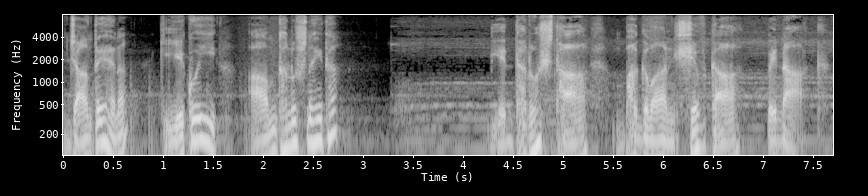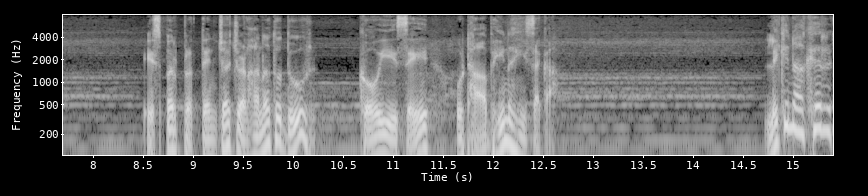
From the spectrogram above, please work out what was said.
जानते हैं ना कि यह कोई आम धनुष नहीं था? यह धनुष था भगवान शिव का पिनाक। इस पर प्रत्यंचा चढ़ाना तो दूर, कोई इसे उठा भी नहीं सका। लेकिन आखिर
